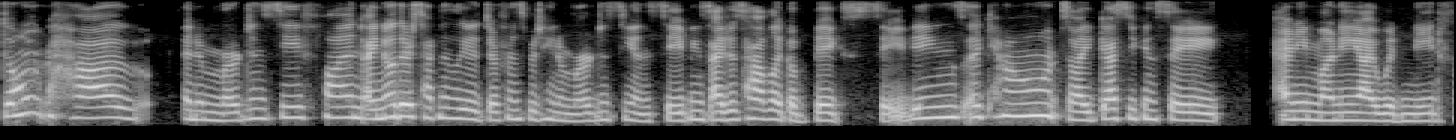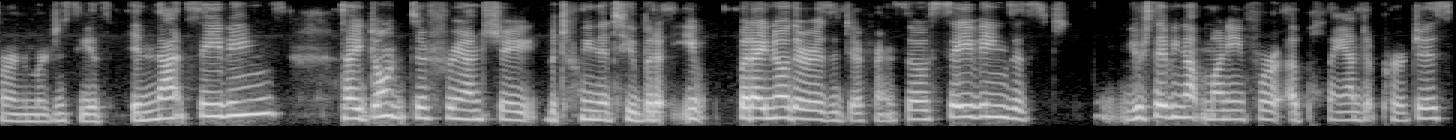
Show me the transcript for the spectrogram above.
don't have an emergency fund. I know there's technically a difference between emergency and savings. I just have like a big savings account. So I guess you can say any money I would need for an emergency is in that savings. So I don't differentiate between the two, but but I know there is a difference. So savings, it's you're saving up money for a planned purchase,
